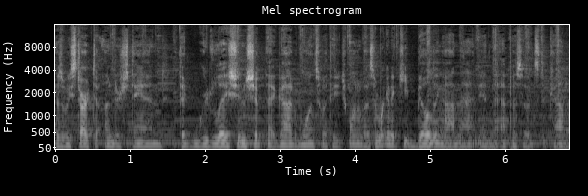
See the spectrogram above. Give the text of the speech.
As we start to understand the relationship that God wants with each one of us. And we're going to keep building on that in the episodes to come.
